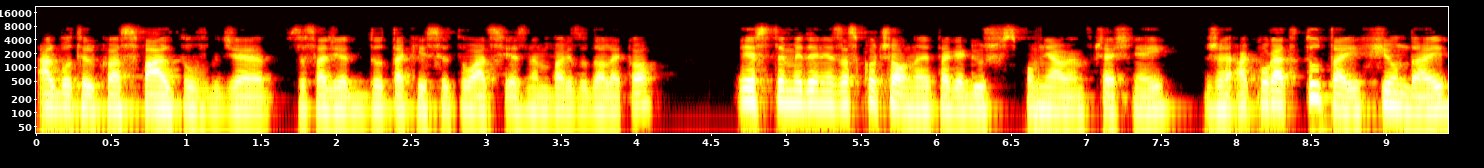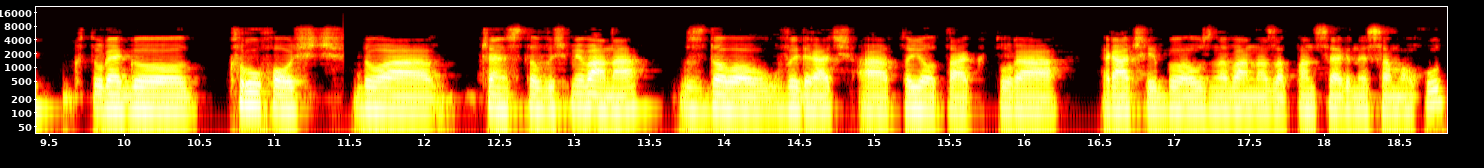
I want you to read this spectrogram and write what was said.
albo tylko asfaltów, gdzie w zasadzie do takiej sytuacji jestem bardzo daleko. Jestem jedynie zaskoczony, tak jak już wspomniałem wcześniej, że akurat tutaj Hyundai, którego kruchość była często wyśmiewana, zdołał wygrać, a Toyota, która raczej była uznawana za pancerny samochód,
